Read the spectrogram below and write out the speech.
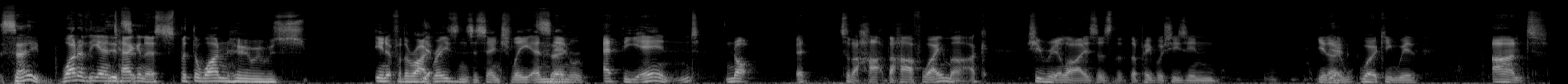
Same. one of the It's- antagonists, but the one who's in it for the right Yeah. reasons, essentially. And Same. then at the end, not at sort of ha- the halfway mark, she realizes that the people she's in, you know, Yeah. working with, aren't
